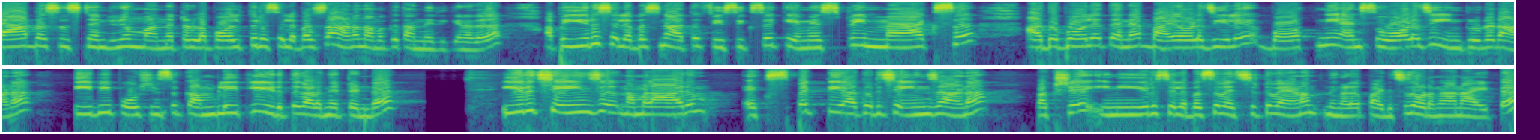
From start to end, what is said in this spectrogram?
ലാബ് അസിസ്റ്റന്റിനും വന്നിട്ടുള്ള പോലത്തെ ഒരു സിലബസ് ആണ് നമുക്ക് തന്നിരിക്കുന്നത്. അപ്പൊ ഈ ഒരു സിലബസിനകത്ത് ഫിസിക്സ് കെമിസ്ട്രി മാത്സ് അതുപോലെ തന്നെ ബയോളജിയിലെ ബോട്ടണി ആൻഡ് സുവോളജി ഇൻക്ലൂഡഡ് ആണ്. ടി ബി പോർഷൻസ് കംപ്ലീറ്റ്ലി എടുത്തു കളഞ്ഞിട്ടുണ്ട്. ഈ ഒരു ചേഞ്ച് നമ്മൾ ആരും എക്സ്പെക്ട് ചെയ്യാത്തൊരു ചേഞ്ച് ആണ്. പക്ഷെ ഇനി ഈ ഒരു സിലബസ് വെച്ചിട്ട് വേണം നിങ്ങൾ പഠിച്ചു തുടങ്ങാനായിട്ട്.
